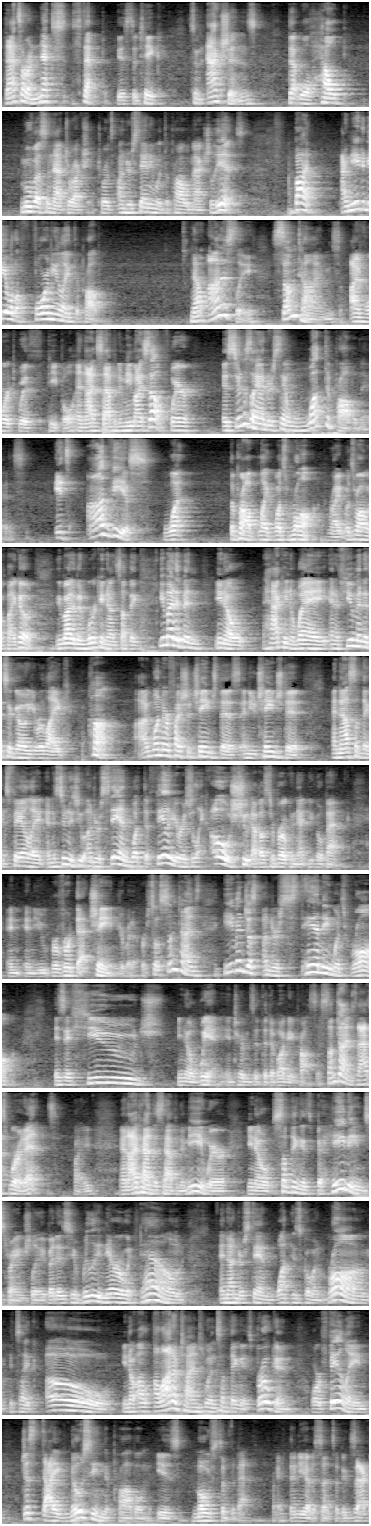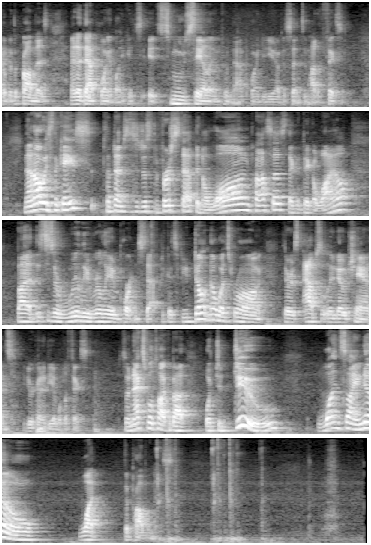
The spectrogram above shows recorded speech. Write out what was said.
That's our next step, is to take some actions that will help move us in that direction, towards understanding what the problem actually is. But I need to be able to formulate the problem. Now, honestly, sometimes I've worked with people, and that's happened to me myself, where as soon as I understand what the problem is, it's obvious what the problem, like what's wrong, right? What's wrong with my code? You might have been working on something. You might have been, you know, hacking away, and a few minutes ago you were like, huh, I wonder if I should change this, and you changed it, and now something's failing. And as soon as you understand what the failure is, you're like, oh shoot, I must have broken that. You go back and, and you revert that change or whatever. So sometimes even just understanding what's wrong is a huge, you know, win in terms of the debugging process. Sometimes that's where it ends, right? And I've had this happen to me where, you know, something is behaving strangely, but as you really narrow it down and understand what is going wrong, it's like, oh, you know, a, a lot of times when something is broken or failing, just diagnosing the problem is most of the battle. Right? Then you have a sense of exactly what the problem is, and at that point, like it's it's smooth sailing from that point, and you have a sense of how to fix it. Not always the case. Sometimes this is just the first step in a long process that can take a while. But this is a really, really important step because if you don't know what's wrong, there is absolutely no chance you're going to be able to fix it. So next we'll talk about what to do once I know what the problem is.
